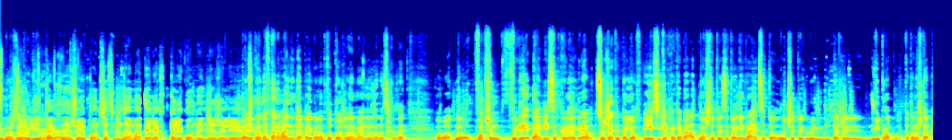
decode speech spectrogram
И можно Да крутить. так, поэтому- знаешь, у японцев на моделях полигоны не жалеют. Полигонов нормально, да, полигонов тут тоже нормально, надо сказать. Вот. Ну, в общем, в игре, да, есть, откровенно говоря, вот сюжет и боевка. Если тебе хотя бы одно что-то из этого не нравится, то лучше эту игру даже не пробовать, потому что,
